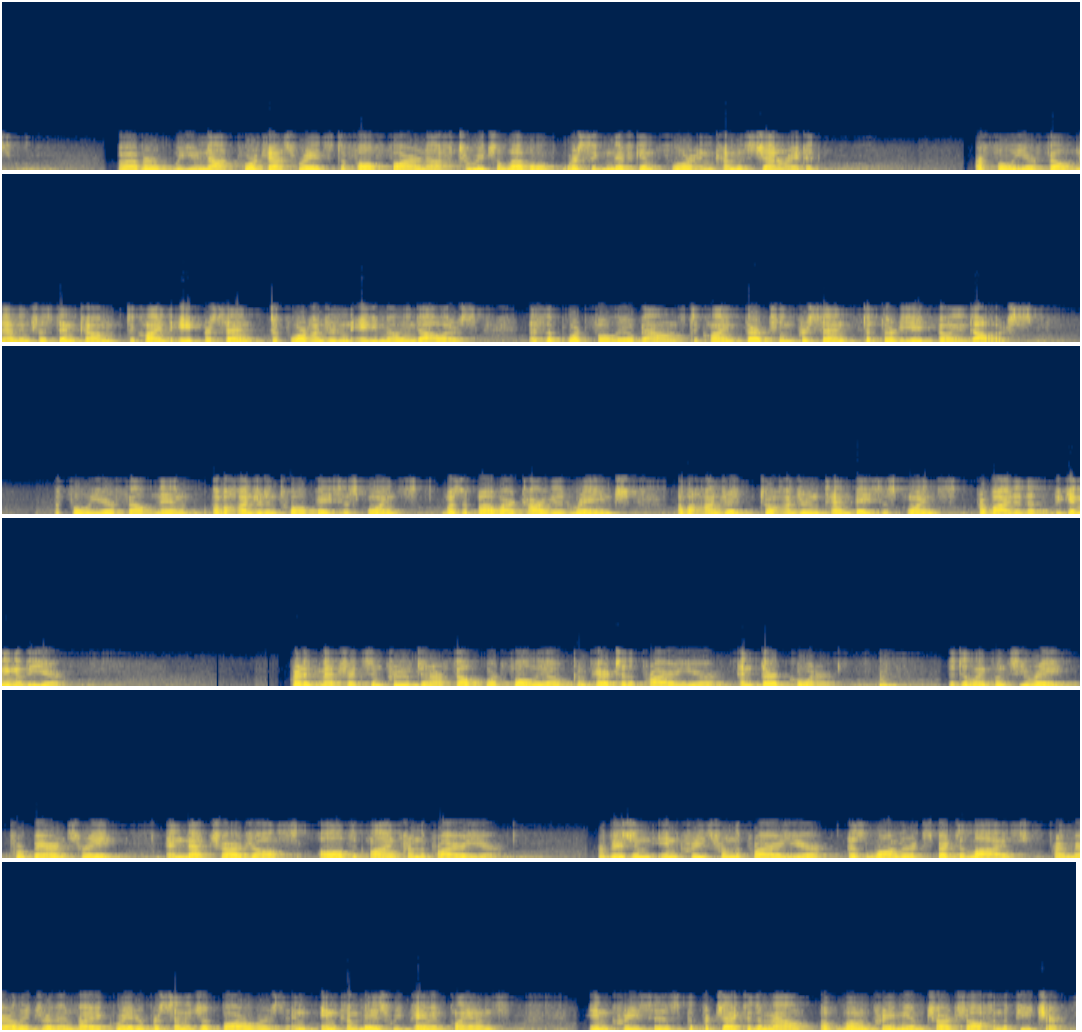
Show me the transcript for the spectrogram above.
However, we do not forecast rates to fall far enough to reach a level where significant floor income is generated. Our full-year FFELP net interest income declined 8% to $480 million as the portfolio balance declined 13% to $38 billion. The full-year FFELP NIM of 112 basis points was above our targeted range of 100 to 110 basis points provided at the beginning of the year. Credit metrics improved in our FFELP portfolio compared to the prior year and third quarter. The delinquency rate, forbearance rate, and net charge-offs all declined from the prior year. Provision increased from the prior year as longer expected lives, primarily driven by a greater percentage of borrowers in income-based repayment plans, increases the projected amount of loan premium charged off in the future.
